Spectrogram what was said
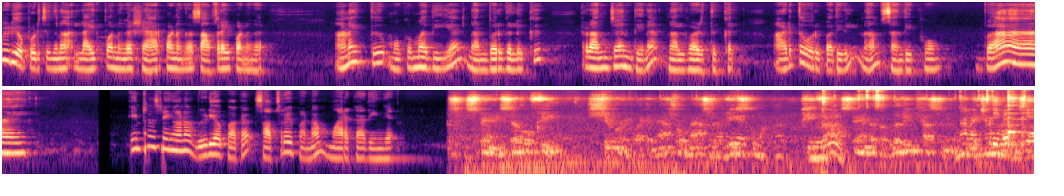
வீடியோ பிடிச்சதுன்னா லைக் பண்ணுங்கள் ஷேர் பண்ணுங்கள் சப்ஸ்கிரைப் பண்ணுங்கள் அனைத்து முகமதிய நண்பர்களுக்கு ரம்ஜான் தின நல்வாழ்த்துக்கள். அடுத்த ஒரு பதிவில் நாம் சந்திப்போம். பாய் இன்ட்ரெஸ்டிங்கான வீடியோ பார்க்க சப்ஸ்கிரைப் பண்ண மறக்காதீங்க. Shimmering like a natural masterpiece. Peacocks stand as a living testament to இப்படி வச்சு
